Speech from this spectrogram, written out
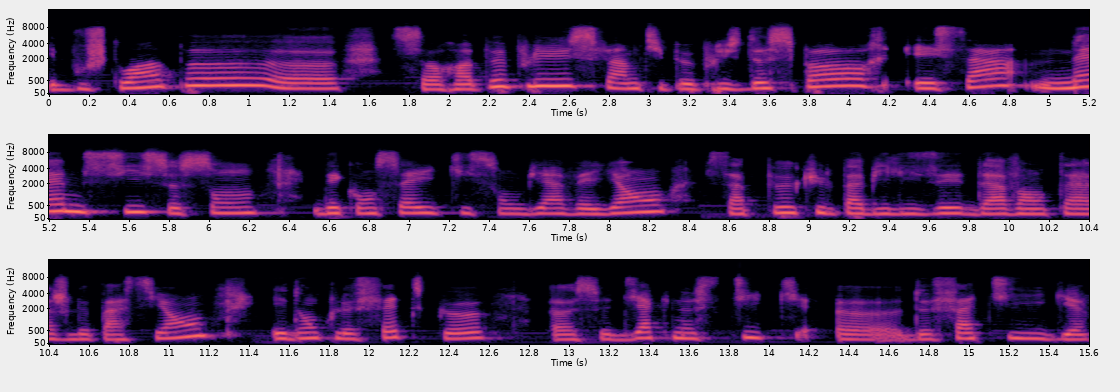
bouge-toi un peu, sors un peu plus, fais un petit peu plus de sport. Et ça, même si ce sont des conseils qui sont bienveillants, ça peut culpabiliser davantage le patient. Et donc le fait que ce diagnostic de fatigue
